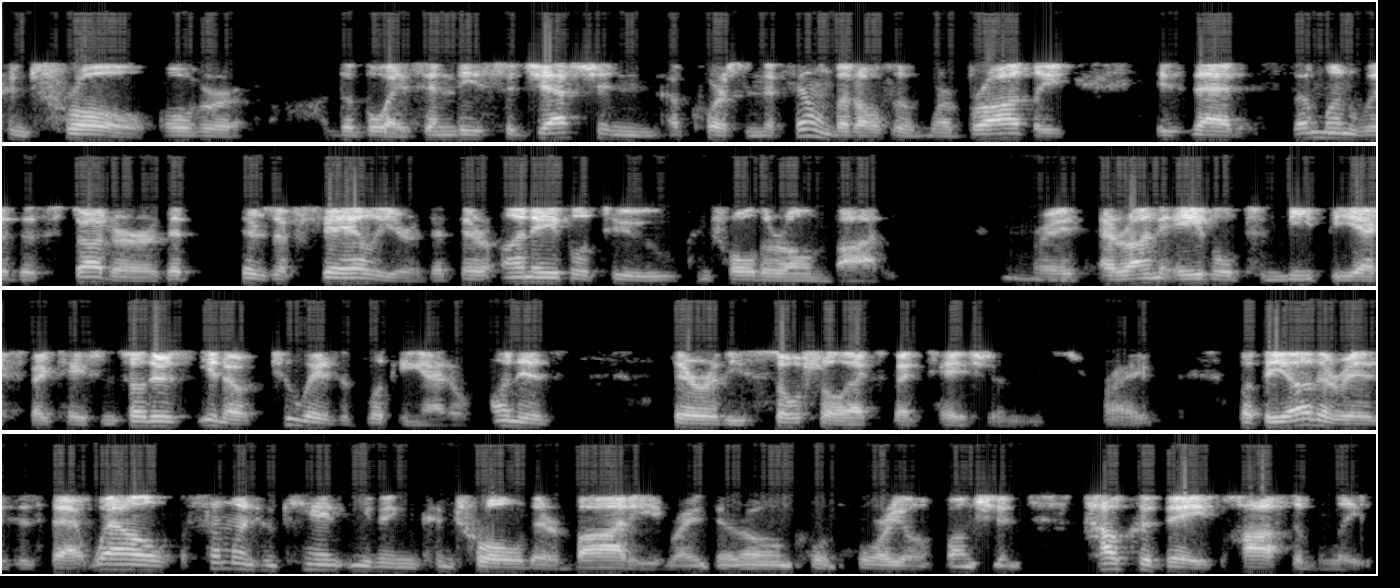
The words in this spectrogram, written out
control over the voice and the suggestion of course in the film but also more broadly is that someone with a stutter that there's a failure that they're unable to control their own body. Mm-hmm. right, are unable to meet the expectations. So there's, you know, two ways of looking at it. One is there are these social expectations, right? But the other is is that well, someone who can't even control their body, right, their own corporeal function, how could they possibly,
